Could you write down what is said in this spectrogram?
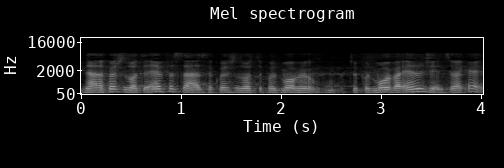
Now the question is what to emphasize. The question is what to put more of, to put more of our energy into. Okay,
